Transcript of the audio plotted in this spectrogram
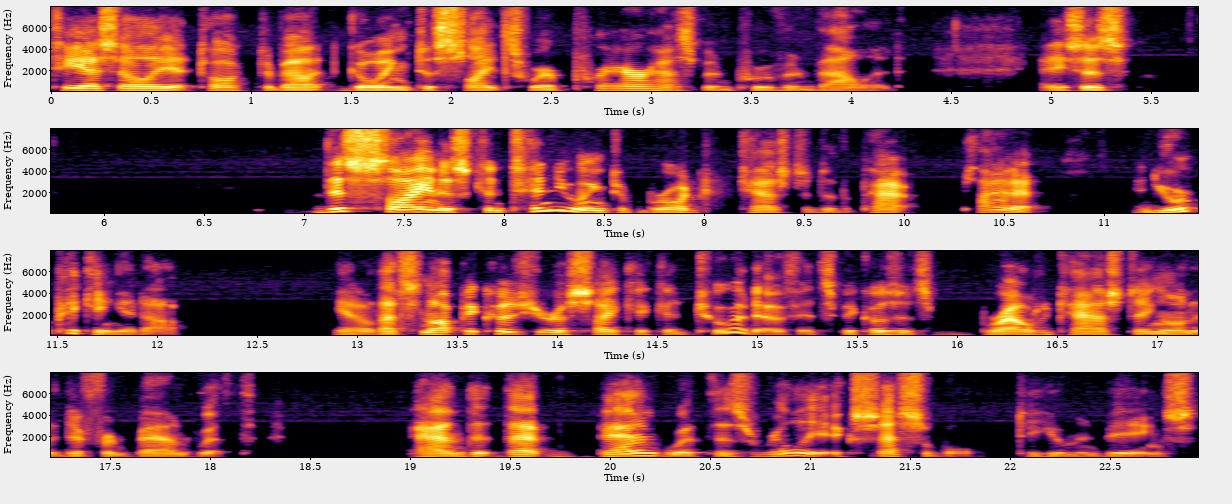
T.S. Eliot talked about going to sites where prayer has been proven valid. And he says, this sign is continuing to broadcast into the pa- planet, and you're picking it up. You know, that's not because you're a psychic intuitive, it's because it's broadcasting on a different bandwidth and that that bandwidth is really accessible to human beings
